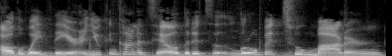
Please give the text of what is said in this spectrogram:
all the way there. And you can kind of tell that it's a little bit too modern.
